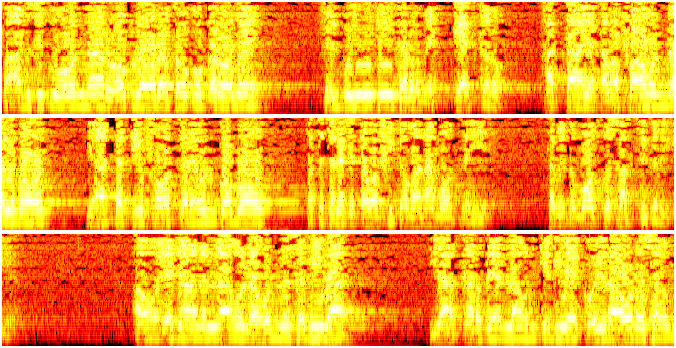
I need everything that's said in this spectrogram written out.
فام سکھو روک لو عورتوں کو گھروں میں۔ فل بوتی گھروں میں۔ قید کرو۔ حتہ یا توفا نل موت یہاں تک کہ فوت کرے ان کو موت۔ پتہ چلا کہ توفی کا معنی موت نہیں ہے۔ تبھی تو موت کو ساتھ ذکر کیا او یجان اللہ لہن سبیلا. یا کر دے اللہ ان کے لیے کوئی راؤ رسم.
